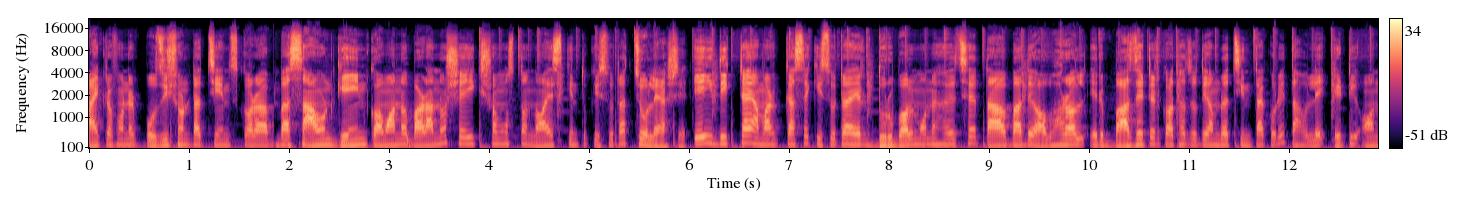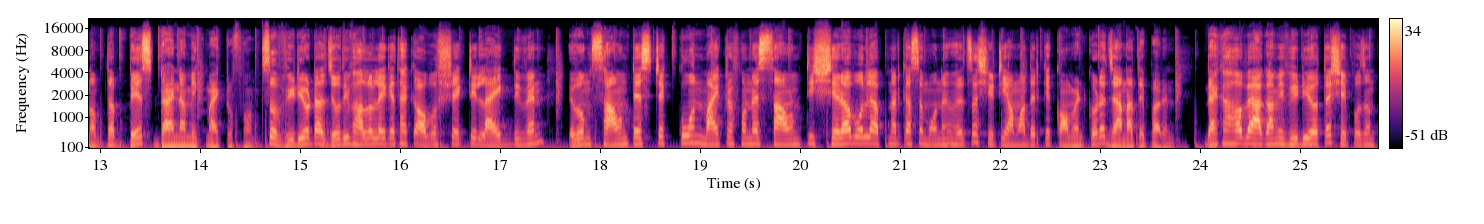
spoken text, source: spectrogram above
মাইক্রোফোনের পজিশনটা চেঞ্জ করা বা সাউন্ড গেইন কমানো, বাড়ানো, সেই সমস্ত নয়েজ কিন্তু কিছুটা চলে আসে। এই দিকটায় আমার কাছে কিছুটা এর দুর্বল মনে হয়েছে। তা বাদে ওভারঅল এর বাজেটের কথা যদি আমরা চিন্তা করি, তাহলে এটি one of the best dynamic microphone so ভিডিওটা যদি ভালো লেগে থাকে, অবশ্যই একটি লাইক দিবেন এবং সাউন্ড টেস্টে কোন মাইক্রোফোনের সাউন্ডটি সেরা বলে আপনার কাছে মনে হয়েছে সেটি আমাদেরকে কমেন্ট করে জানাতে পারেন। দেখা হবে আগামী ভিডিওতে। সেই পর্যন্ত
